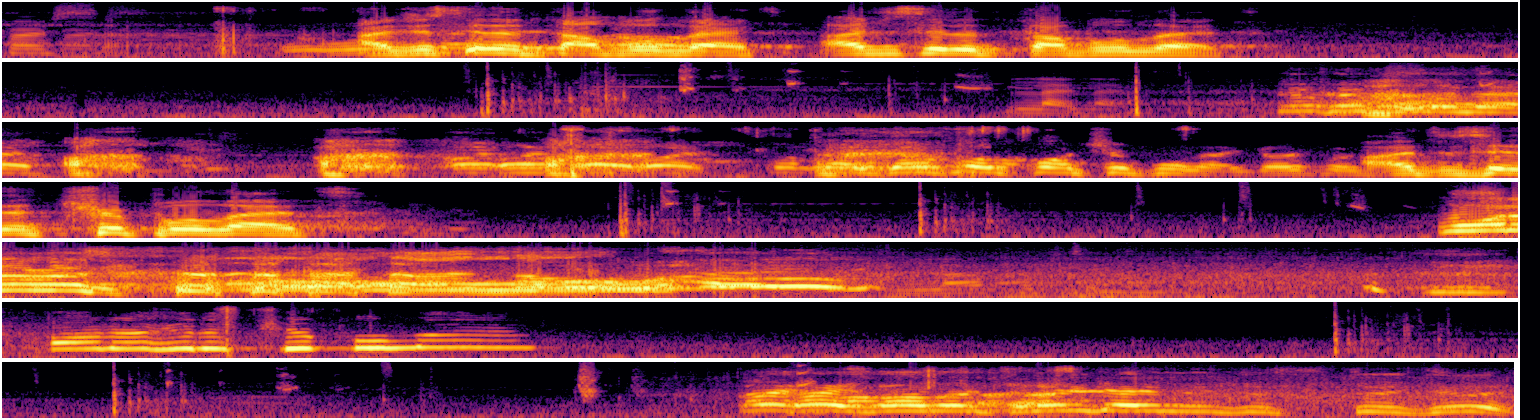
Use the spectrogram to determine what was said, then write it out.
First serve. I just hit a double let. I just hit a double let. Let. Triple net. Wait, wait, wait, wait. Wait, go for a quadruple net. Go for I just hit a triple let. What a res- no way! How did I hit a triple Hey, my return game is just too good.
